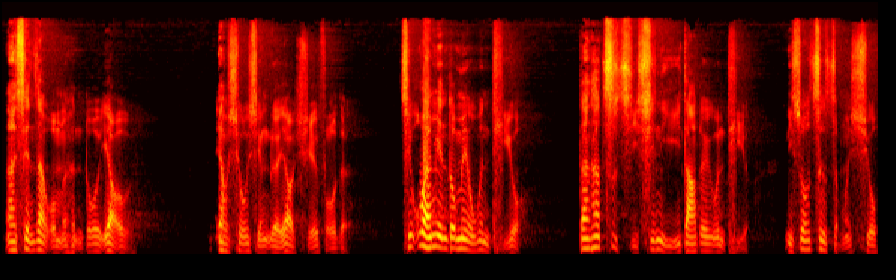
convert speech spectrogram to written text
那现在我们很多要要修行的、要学佛的，其实外面都没有问题哦，但他自己心里一大堆问题哦。你说这怎么修？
